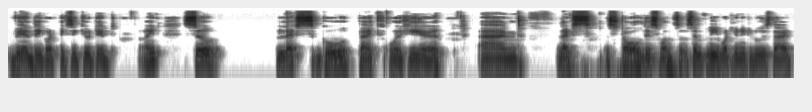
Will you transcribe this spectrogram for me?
where they got executed right? So let's go back over here and let's install this one. So simply what you need to do is that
